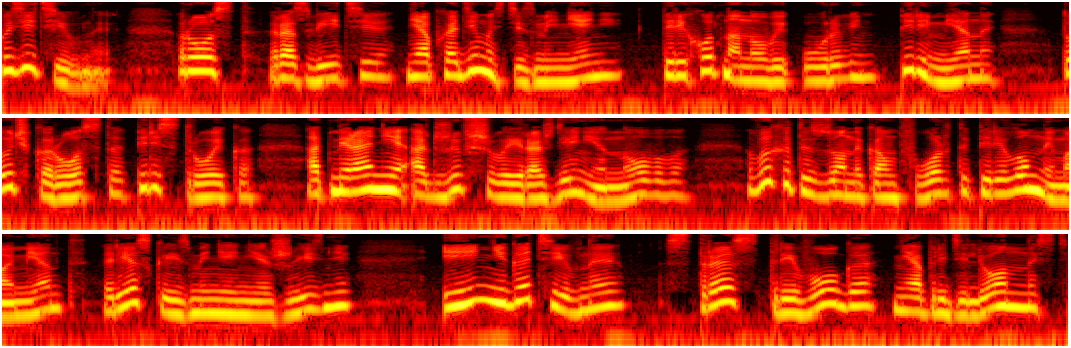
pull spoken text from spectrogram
Позитивные. Рост, развитие, необходимость изменений, переход на новый уровень, перемены, точка роста, перестройка, отмирание отжившего и рождение нового, выход из зоны комфорта, переломный момент, резкое изменение жизни — и негативные — стресс, тревога, неопределенность,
